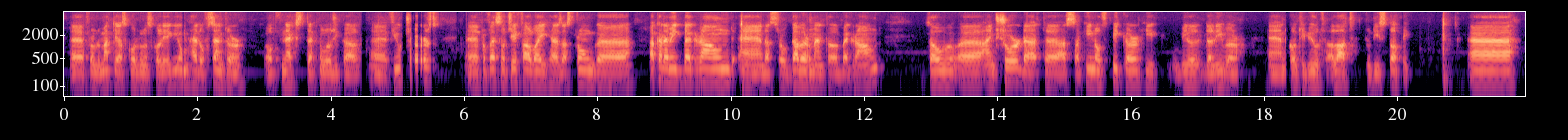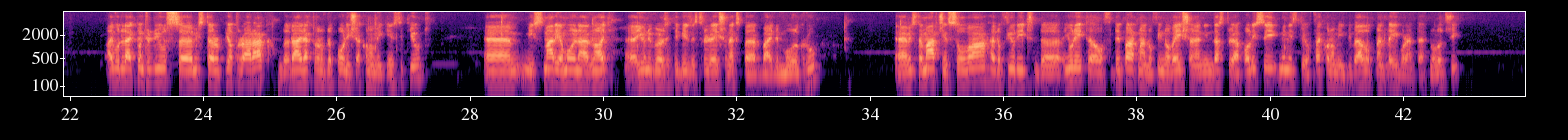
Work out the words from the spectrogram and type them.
uh, from the Mathias Corvinus Collegium, head of Center of next technological uh, futures. Uh, Professor Cséfalvay has a strong uh, academic background and a strong governmental background. So I'm sure that as a keynote speaker, he will deliver and contribute a lot to this topic. Uh, I would like to introduce uh, Mr. Piotr Arak, the director of the Polish Economic Institute. Um, Ms. Mária Molnár Nagy, University Business Relation Expert by the MOL Group. Uh, Mr. Marcin Sowa, head of unit, the unit of Department of Innovation and Industrial Policy, Ministry of Economic Development, Labor and Technology.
